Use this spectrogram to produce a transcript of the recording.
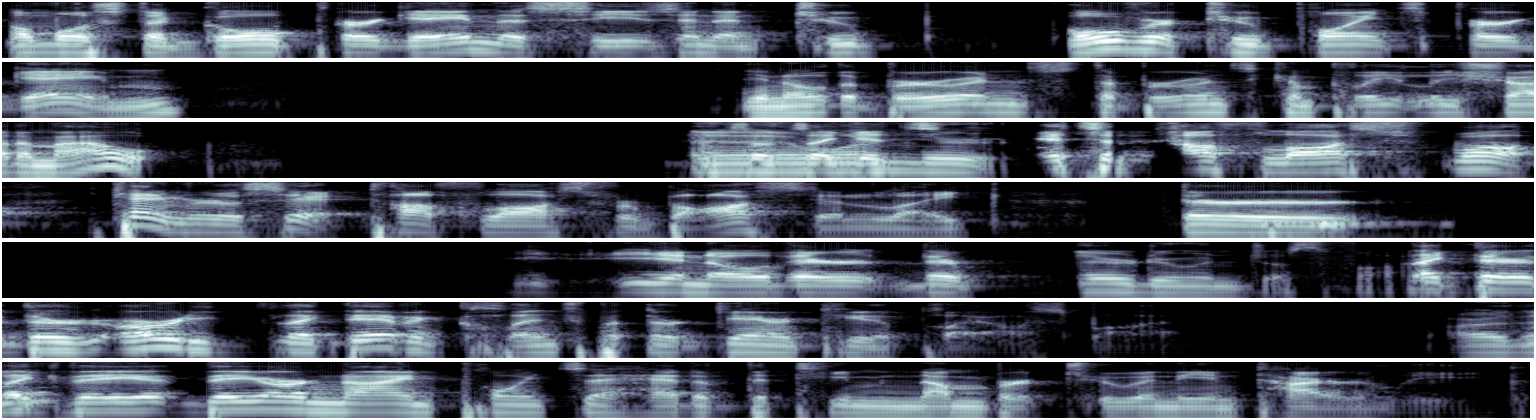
almost a goal per game this season and two over two points per game. You know, the Bruins the Bruins completely shut him out. And, And so it's I like wonder- it's it's a tough loss. Well, you can't even really say a tough loss for Boston. Like they're you know, they're they're They're doing just fine. like they're they're already like they haven't clinched, but they're guaranteed a playoff spot. are they? Like they they are nine points ahead of the team number two in the entire league.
